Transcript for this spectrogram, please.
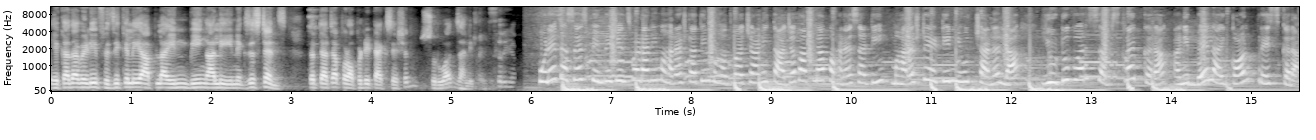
एखाद्या वेळी फिजिकली आपला इन बिंग आली इन एक्झिस्टन्स तर त्याचा प्रॉपर्टी टॅक्सेशन सुरुवात झाली पाहिजे. पुणे तसेच पिंपरी चिंचवड आणि महाराष्ट्रातील महत्त्वाच्या आणि ताज्या बातम्या पाहण्यासाठी महाराष्ट्र एटीन न्यूज चॅनलला यूट्यूबवर सबस्क्राईब करा आणि बेल आयकॉन प्रेस करा.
